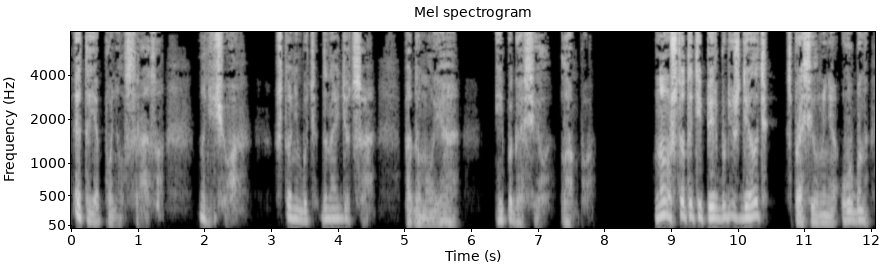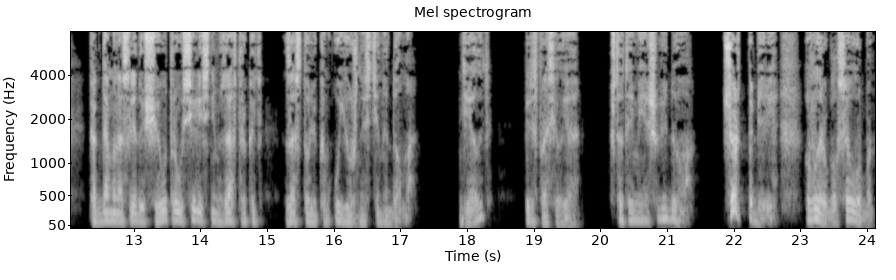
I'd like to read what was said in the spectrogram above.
это я понял сразу. Но ничего, что-нибудь да найдется. — подумал я и погасил лампу. «Ну, что ты теперь будешь делать?» — спросил меня Урбан, когда мы на следующее утро уселись с ним завтракать за столиком у южной стены дома. «Делать?» — переспросил я. «Что ты имеешь в виду?» «Черт побери!» — выругался Урбан.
